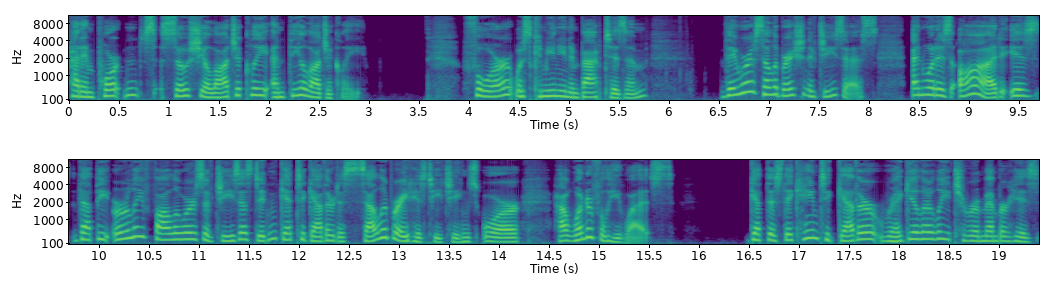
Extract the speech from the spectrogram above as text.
had importance sociologically and theologically. Four was communion and baptism. They were a celebration of Jesus. And what is odd is that the early followers of Jesus didn't get together to celebrate his teachings or how wonderful he was. Get this, they came together regularly to remember his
